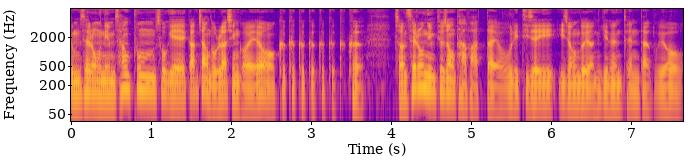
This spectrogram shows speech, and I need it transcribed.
금세롱님 상품 소개에 깜짝 놀라신 거예요. 크크크크크크크. 전 세롱님 표정 다 봤다요. 우리 DJ 이 정도 연기는 된다고요.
